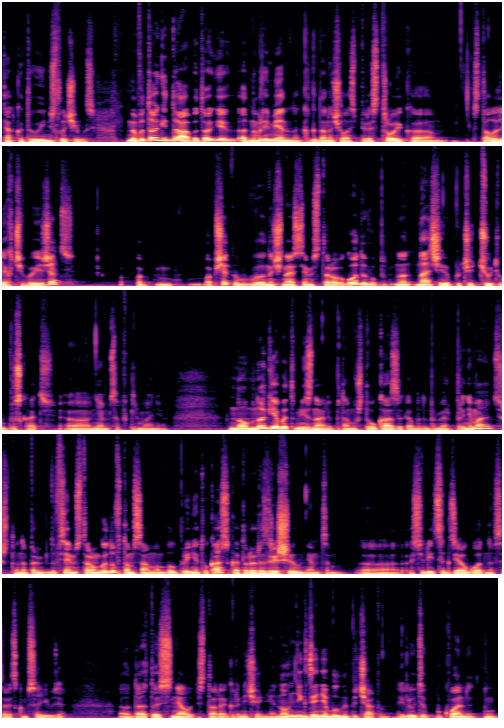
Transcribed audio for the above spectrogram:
так этого и не случилось. Но в итоге, да, в итоге одновременно, когда началась перестройка, стало легче выезжать. Вообще-то, начиная с 1972 года, начали по чуть-чуть выпускать э, немцев в Германию. Но многие об этом не знали, потому что указы, как бы, например, принимаются, что, например, в 1972 году в том самом был принят указ, который разрешил немцам э, селиться где угодно в Советском Союзе. Э, да, то есть снял эти старые ограничения. Но он нигде не был напечатан. И люди буквально, ну,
